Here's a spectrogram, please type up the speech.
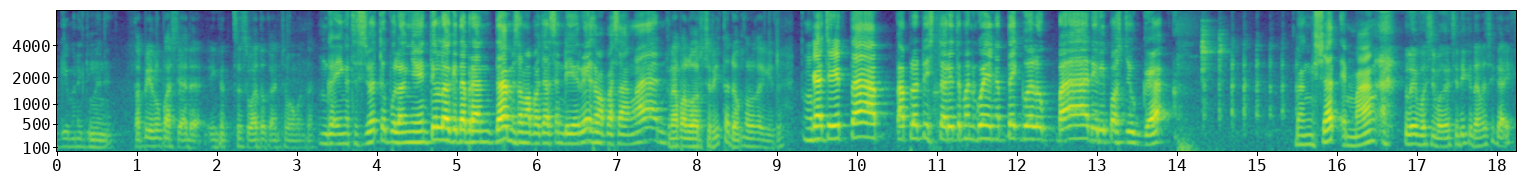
gimana gimana Hmm. tapi lu pasti ada inget sesuatu kan sama mantan? Nggak ingat sesuatu. Pulangnya itu loh kita berantem sama pacar sendiri sama pasangan. Kenapa lu harus cerita dong kalau kayak gitu? Nggak cerita. Upload di story teman gue yang ngetik. Gue lupa di repost juga. Bangsat emang. Lu emosi banget sih kenapa sih kayak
